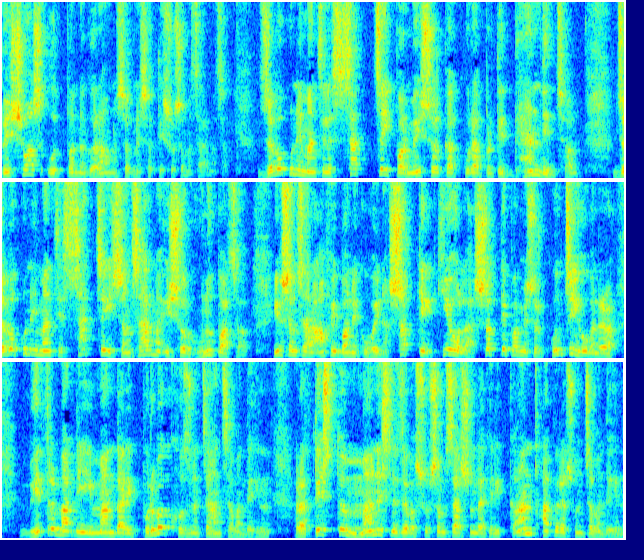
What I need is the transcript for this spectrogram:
विश्वास उत्पन्न गराउन सक्ने शक्ति सुसमाचारमा छ। जब कुनै मान्छेले साँच्चै परमेश्वरका कुराप्रति ध्यान दिन्छ जब कुनै मान्छे साँच्चै संसारमा ईश्वर हुनुपर्छ यो संसार आफै बनेको होइन। सत्य के होला? सत्य परमेश्वर कुन चाहिँ हो भनेर भित्रबाट इमान्दारीपूर्वक खोज्न चाहन्छ भनेदेखि र त्यस्तो मानिसले जब सुसमाचार सुन्दाखेरि कान थापेर सुन्छ भनेदेखि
